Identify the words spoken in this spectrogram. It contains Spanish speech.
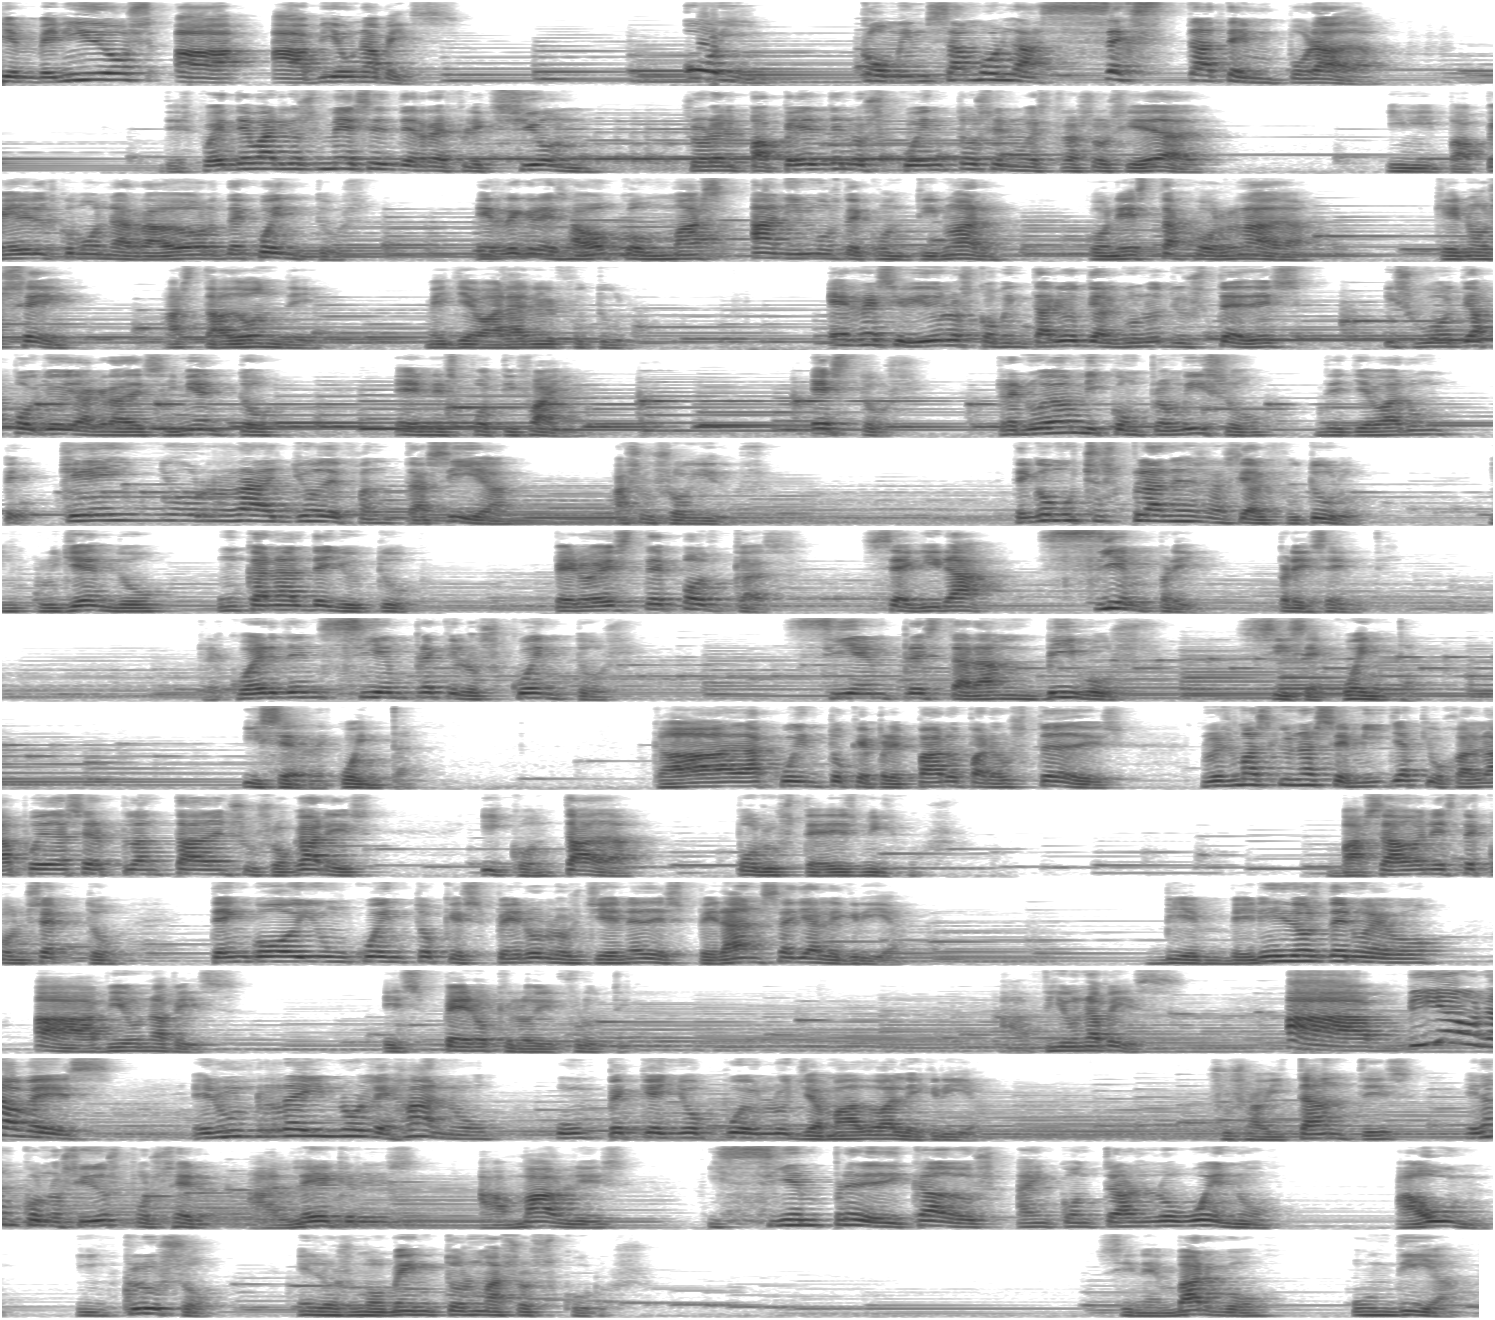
Bienvenidos a Había una vez. Hoy comenzamos la sexta temporada. Después de varios meses de reflexión sobre el papel de los cuentos en nuestra sociedad y mi papel como narrador de cuentos, he regresado con más ánimos de continuar con esta jornada que no sé hasta dónde me llevará en el futuro. He recibido los comentarios de algunos de ustedes y su voz de apoyo y agradecimiento en Spotify. Estos renuevan mi compromiso de llevar un pequeño rayo de fantasía a sus oídos. Tengo muchos planes hacia el futuro, incluyendo un canal de YouTube, pero este podcast seguirá siempre presente. Recuerden siempre que los cuentos siempre estarán vivos si se cuentan y se recuentan. Cada cuento que preparo para ustedes no es más que una semilla que ojalá pueda ser plantada en sus hogares y contada por ustedes mismos. Basado en este concepto, tengo hoy un cuento que espero los llene de esperanza y alegría. Bienvenidos de nuevo a Había una vez. Espero que lo disfruten. Había una vez había una vez, en un reino lejano, un pequeño pueblo llamado Alegría. Sus habitantes eran conocidos por ser alegres, amables y siempre dedicados a encontrar lo bueno, aún, incluso, en los momentos más oscuros. Sin embargo, un día,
